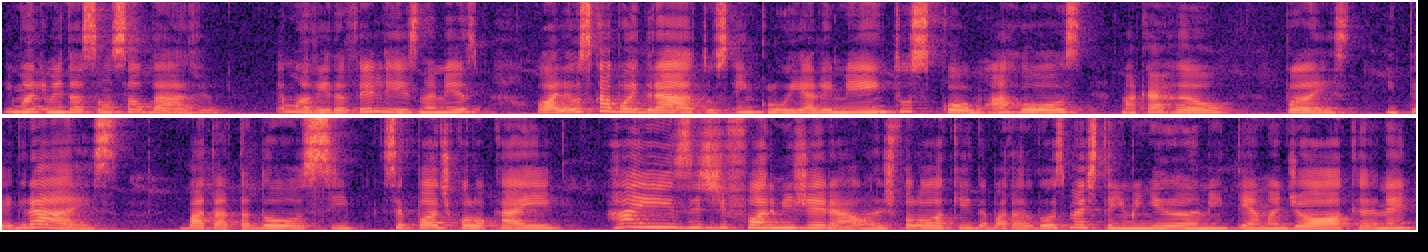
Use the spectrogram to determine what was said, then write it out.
e uma alimentação saudável. É uma vida feliz, não é mesmo? Olha, os carboidratos incluem alimentos como arroz, macarrão, pães integrais, batata doce. Você pode colocar aí raízes de forma geral. A gente falou aqui da batata doce, mas tem o inhame, tem a mandioca, né?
